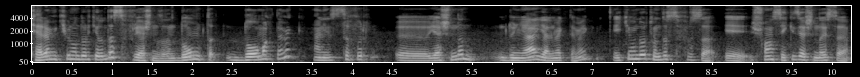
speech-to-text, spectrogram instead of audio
Kerem 2014 yılında 0 yaşında zaten. Doğum, doğmak demek hani 0 e, yaşında dünyaya gelmek demek. E, 2014 yılında 0 ise e, şu an 8 yaşındaysa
